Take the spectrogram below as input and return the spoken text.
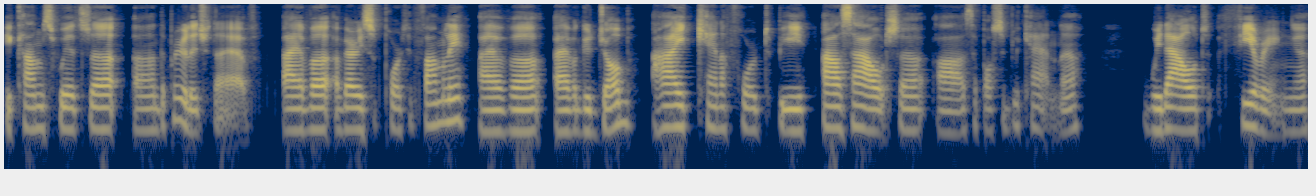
it comes with uh, uh, the privilege that I have. I have a, a very supportive family. I have a, I have a good job. I can afford to be as out uh, as I possibly can uh, without fearing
